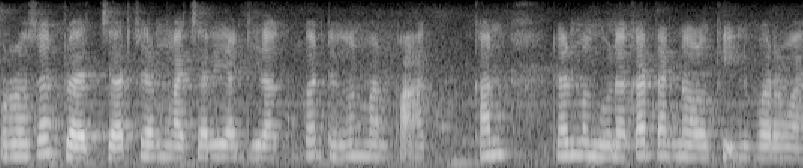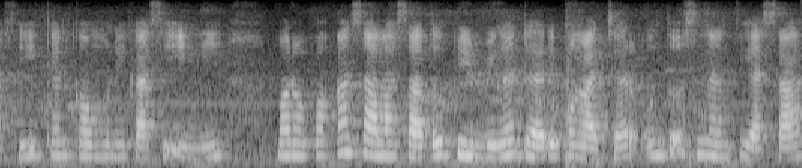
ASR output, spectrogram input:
Proses belajar dan mengajar yang dilakukan dengan manfaatkan dan menggunakan teknologi informasi dan komunikasi ini merupakan salah satu bimbingan dari pengajar untuk senantiasa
